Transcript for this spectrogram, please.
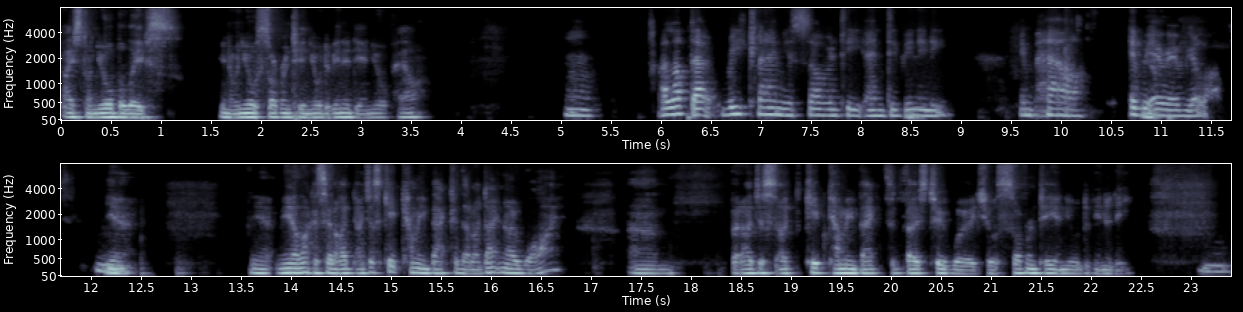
based on your beliefs, you know, and your sovereignty and your divinity and your power. Mm. I love that. Reclaim your sovereignty and divinity. Empower every yeah. area of your life. Mm. Yeah. Yeah, yeah. Like I said, I, I just keep coming back to that. I don't know why, um, but I just I keep coming back to those two words: your sovereignty and your divinity. Mm.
